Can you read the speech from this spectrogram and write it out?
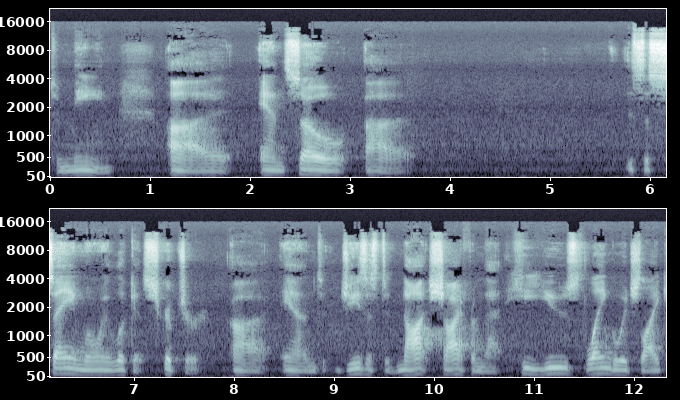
to mean. Uh, and so, uh, it's the same when we look at scripture. Uh, and Jesus did not shy from that. He used language like,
